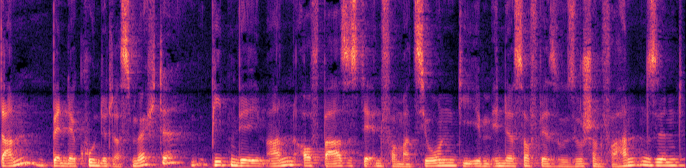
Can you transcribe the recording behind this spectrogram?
dann, wenn der Kunde das möchte, bieten wir ihm an, auf Basis der Informationen, die eben in der Software sowieso schon vorhanden sind,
